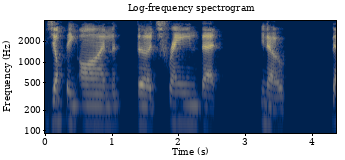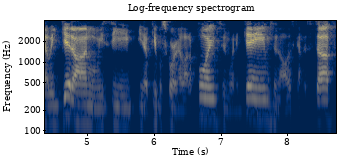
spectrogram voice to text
jumping on the train that, you know, that we get on when we see, you know, people scoring a lot of points and winning games and all this kind of stuff.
